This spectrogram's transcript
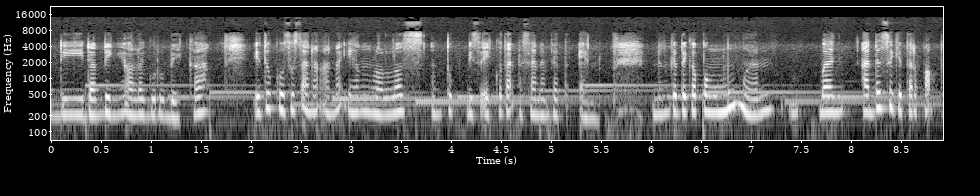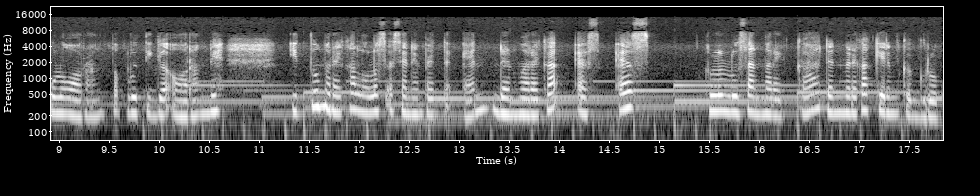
didampingi oleh guru BK itu khusus anak-anak yang lolos untuk bisa ikutan SNMPTN dan ketika pengumuman ada sekitar 40 orang 43 orang deh itu mereka lolos SNMPTN dan mereka SS kelulusan mereka dan mereka kirim ke grup.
